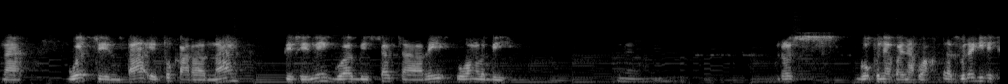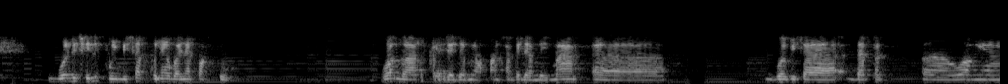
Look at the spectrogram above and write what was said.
Nah, gue cinta itu karena di sini gue bisa cari uang lebih. Hmm. Terus gue punya banyak waktu. Nah, sebenarnya gini, gue di sini pun bisa punya banyak waktu. Gue nggak harus kerja jam 8 sampai jam 5. eh gue bisa dapat eh, uang yang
